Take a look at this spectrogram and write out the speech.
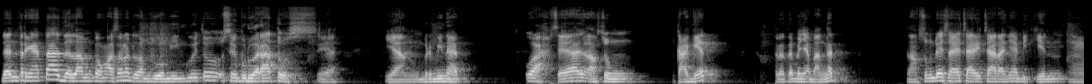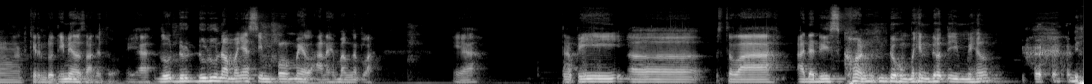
Dan ternyata dalam kalau nggak salah dalam dua minggu itu 1200 ya yang berminat. Wah saya langsung kaget. Ternyata banyak banget. Langsung deh saya cari caranya bikin hmm, kirim dot email saat itu ya. Dulu, dulu namanya simple mail aneh banget lah. Ya, tapi uh, setelah ada diskon domain email di,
